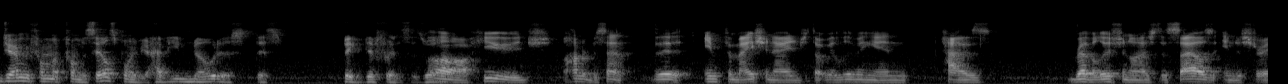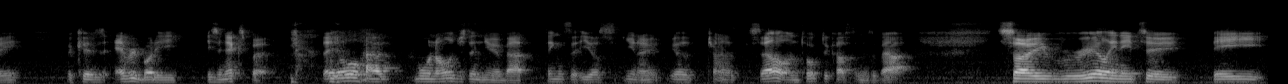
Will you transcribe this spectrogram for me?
Jeremy, from a, from a sales point of view, have you noticed this big difference as well? Oh, huge. 100%. The information age that we're living in has revolutionized the sales industry because everybody is an expert. They all have more knowledge than you about things that you're, you know, you're trying to sell and talk to customers about. So you really need to be,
